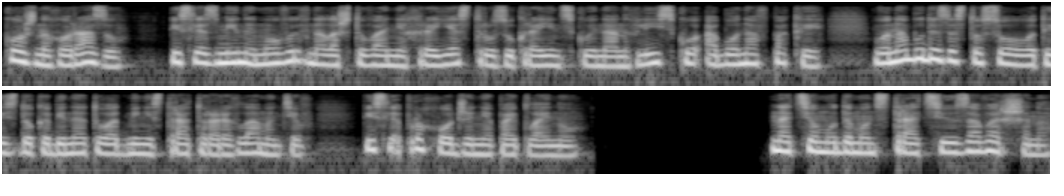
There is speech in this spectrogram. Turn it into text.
Кожного разу, після зміни мови в налаштуваннях реєстру з української на англійську або навпаки, вона буде застосовуватись до кабінету адміністратора регламентів після проходження пайплайну. На цьому демонстрацію завершено.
